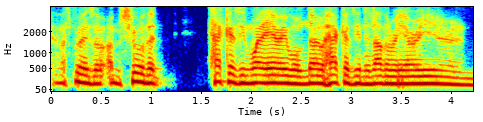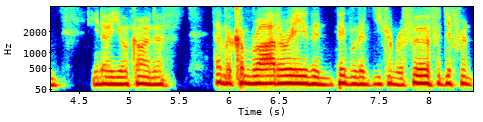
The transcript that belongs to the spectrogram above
and I suppose I'm sure that hackers in one area will know hackers in another area, and you know you're kind of have a camaraderie then people that you can refer for different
